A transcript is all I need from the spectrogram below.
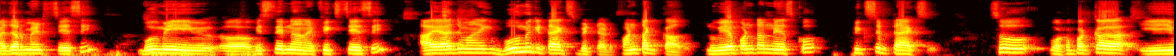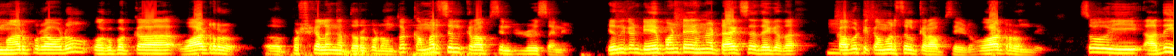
మెజర్మెంట్స్ చేసి భూమి విస్తీర్ణాన్ని ఫిక్స్ చేసి ఆ యాజమానికి భూమికి ట్యాక్స్ పెట్టాడు. పంటకు కాదు. నువ్వు ఏ పంటను వేసుకో ఫిక్స్డ్ ట్యాక్స్. సో ఒక పక్క ఈ మార్పు రావడం ఒక పక్క వాటర్ పుష్కలంగా దొరకడంతో కమర్షియల్ క్రాప్స్ ఇంట్రడ్యూస్ అయినాయి. ఎందుకంటే ఏ పంట వేసినా ట్యాక్స్ అదే కదా. కాబట్టి కమర్షియల్ క్రాప్స్ చేయడం వాటర్ ఉంది. సో ఈ అది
